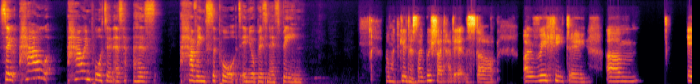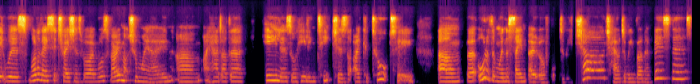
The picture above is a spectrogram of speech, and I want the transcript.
So how, how important has, has having support in your business been? oh my goodness, I wish I'd had it at the start. I really do. Um, it was one of those situations where I was very much on my own. Um, I had other healers or healing teachers that I could talk to, um, but all of them were in the same boat of what do we charge? How do we run a business?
